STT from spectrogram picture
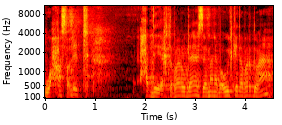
وحصلت. حد اختباره ده زي ما أنا بقول كده برضو ها؟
